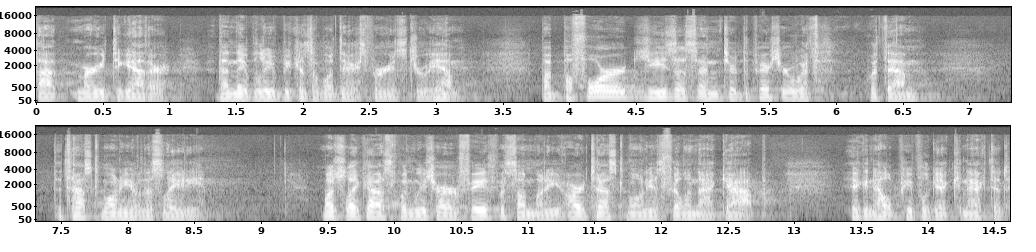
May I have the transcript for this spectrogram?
that married together. Then they believed because of what they experienced through him. But before Jesus entered the picture with, with them, the testimony of this lady. Much like us, when we share our faith with somebody, our testimony is filling that gap. It can help people get connected.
